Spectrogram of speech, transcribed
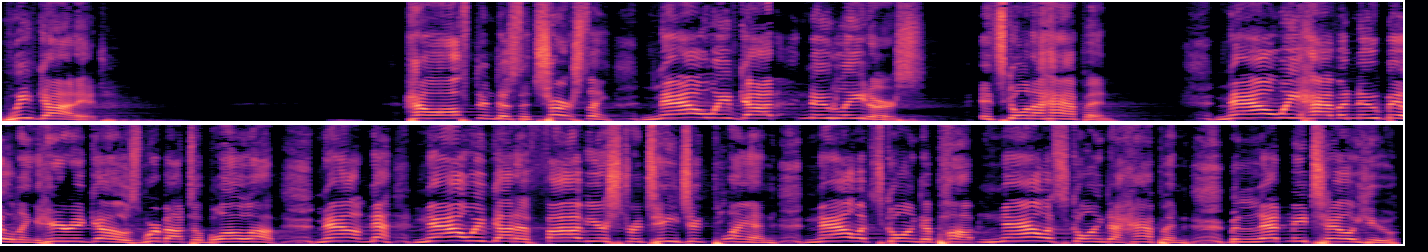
We've got it. How often does the church think, now we've got new leaders? It's going to happen. Now we have a new building. Here it goes. We're about to blow up. Now, now, now we've got a five year strategic plan. Now it's going to pop. Now it's going to happen. But let me tell you,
